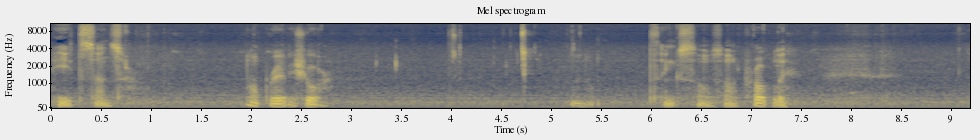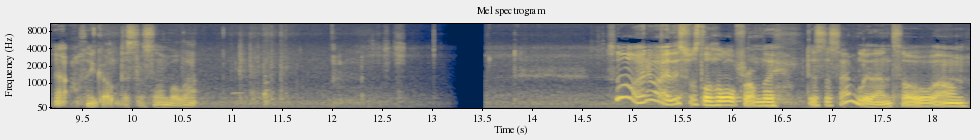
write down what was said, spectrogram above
heat sensor? Not really sure. I don't think so, so probably. Yeah, I think I'll disassemble that. So anyway, this was the whole from the disassembly then. So um,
